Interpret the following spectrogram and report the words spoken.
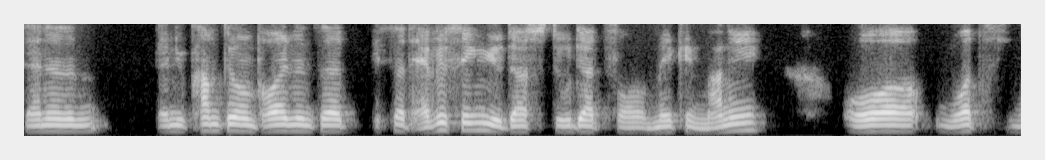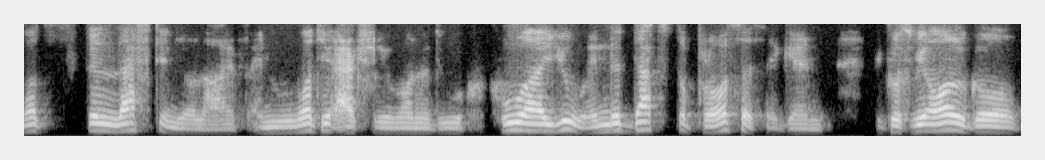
then then you come to a point and said, is that everything? You just do that for making money, or what's what's still left in your life and what you actually want to do? Who are you? And that's the process again, because we all go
